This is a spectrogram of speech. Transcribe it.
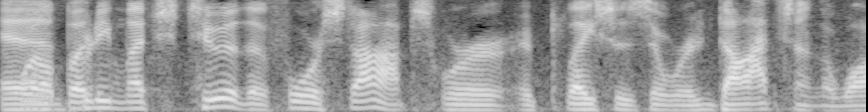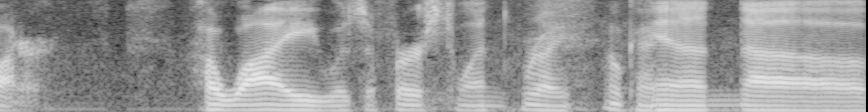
and well, but pretty much two of the four stops were at places that were dots in the water. Hawaii was the first one, right. Okay. and uh,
